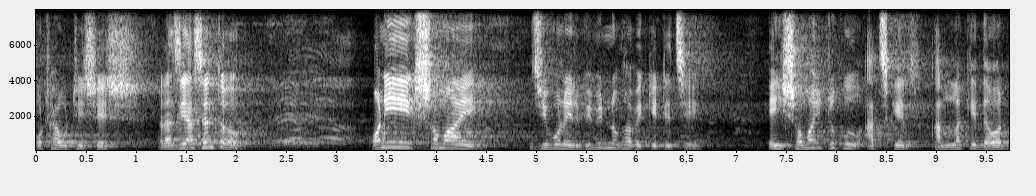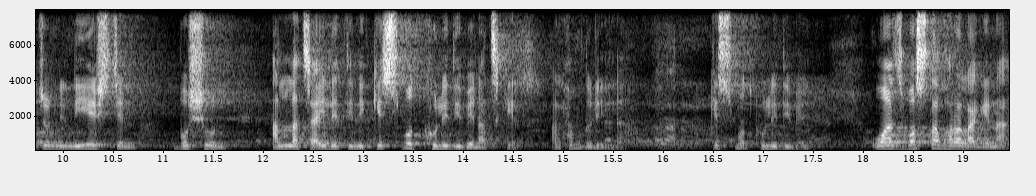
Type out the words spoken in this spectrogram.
ওঠা উঠি শেষ। রাজি আছেন তো? অনেক সময় জীবনের বিভিন্নভাবে কেটেছে। এই সময়টুকু আজকের আল্লাহকে দেওয়ার জন্য নিয়ে এসছেন, বসুন। আল্লাহ চাইলে তিনি কিসমত খুলে দিবেন আজকের। আলহামদুলিল্লাহ। কিসমত খুলে দিবেন। ওয়াজ বস্তা ভরা লাগে না।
